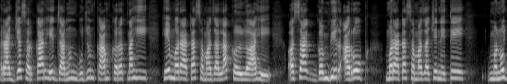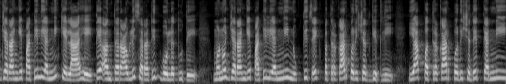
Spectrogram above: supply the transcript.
राज्य सरकार हे जाणून बुजून काम करत नाही हे मराठा समाजाला कळलं आहे. असा गंभीर आरोप मराठा समाजाचे नेते मनोज जरांगे पाटील यांनी केला आहे. ते अंतरावली सराटीत बोलत होते. मनोज जरांगे पाटील यांनी नुकतीच एक पत्रकार परिषद घेतली. या पत्रकार परिषदेत त्यांनी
